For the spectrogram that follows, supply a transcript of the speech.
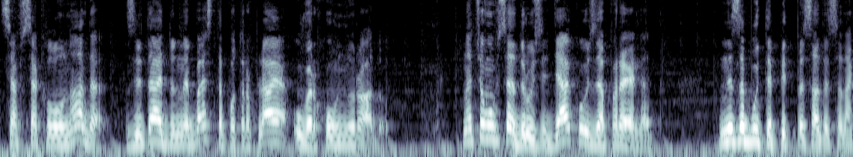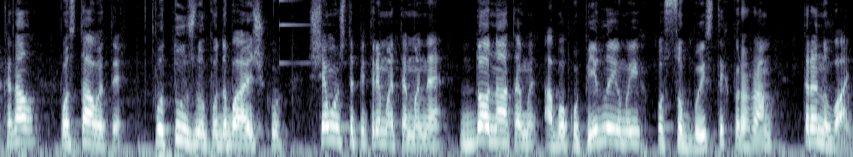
ця вся клоунада злітає до небес та потрапляє у Верховну Раду. На цьому все, друзі. Дякую за перегляд. Не забудьте підписатися на канал, поставити потужну подобаєчку. Ще можете підтримати мене донатами або купівлею моїх особистих програм тренувань.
